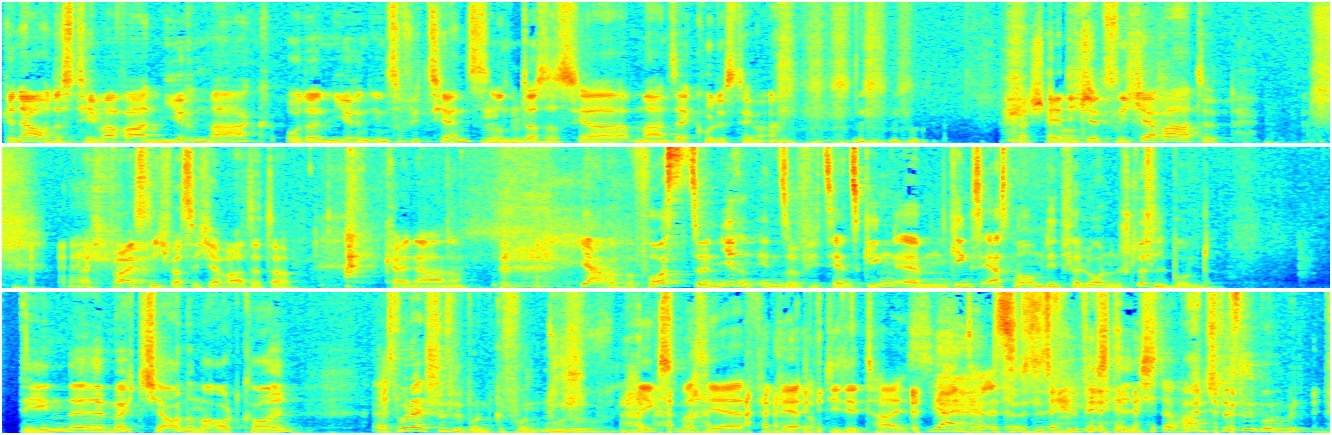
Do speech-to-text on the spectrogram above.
Genau, und das Thema war Nierenmark oder Niereninsuffizienz und das ist ja mal ein sehr cooles Thema. Hätte ich jetzt nicht erwartet. Ich weiß nicht, was ich erwartet habe. Keine Ahnung. Ja, aber bevor es zur Niereninsuffizienz ging, ähm, ging es erstmal um den verlorenen Schlüsselbund. Den äh, möchte ich ja auch nochmal outcallen. Es wurde ein Schlüsselbund gefunden. Du legst immer sehr viel Wert auf die Details. Ja, das, das ist mir wichtig. Da war ein Schlüsselbund mit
